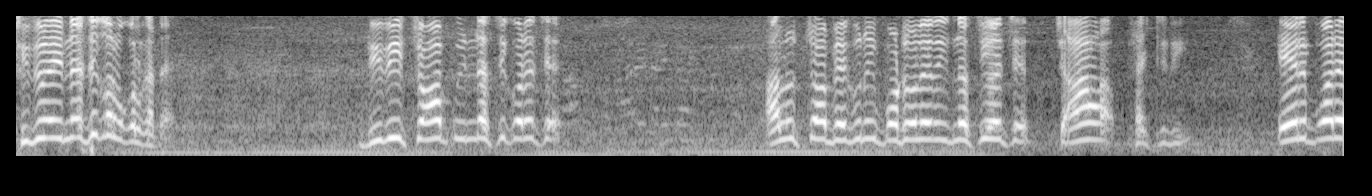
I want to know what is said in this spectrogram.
সিঁদুরের ইন্ডাস্ট্রি করব কলকাতায়। দিদি চপ ইন্ডাস্ট্রি করেছে, আলুর চপ, বেগুনি, পটলের ইন্ডাস্ট্রি হয়েছে, চা ফ্যাক্টরি এরপরে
